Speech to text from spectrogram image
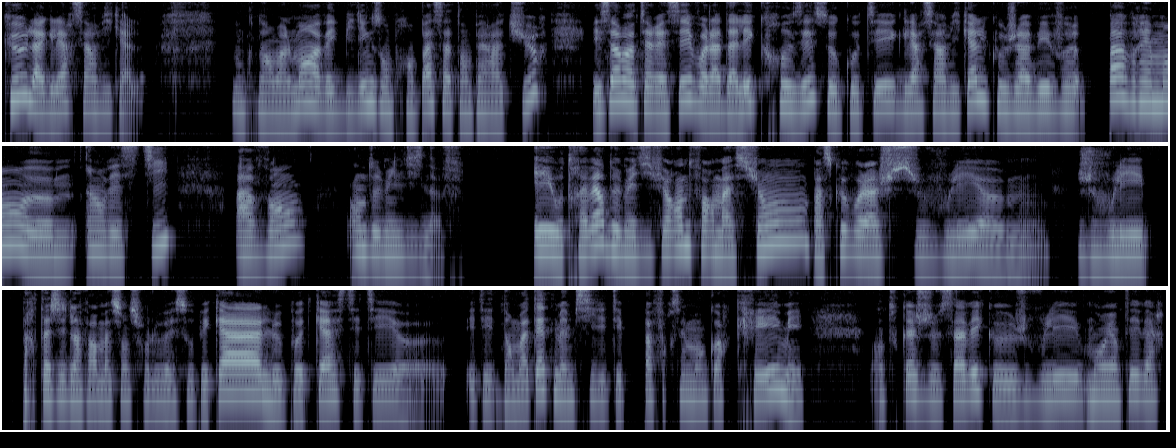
que la glaire cervicale. Donc normalement avec Billings on prend pas sa température et ça m'intéressait voilà d'aller creuser ce côté glaire cervicale que j'avais pas vraiment euh, investi avant en 2019. Et au travers de mes différentes formations, parce que voilà, je, voulais, euh, je voulais partager de l'information sur le SOPK, le podcast était, euh, était dans ma tête, même s'il n'était pas forcément encore créé, mais en tout cas, je savais que je voulais m'orienter vers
